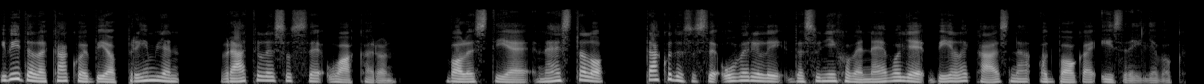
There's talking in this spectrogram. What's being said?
i videle kako je bio primljen, vratile su se u Akaron. Bolesti je nestalo, tako da su se uverili da su njihove nevolje bile kazna od Boga Izraeljevog.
